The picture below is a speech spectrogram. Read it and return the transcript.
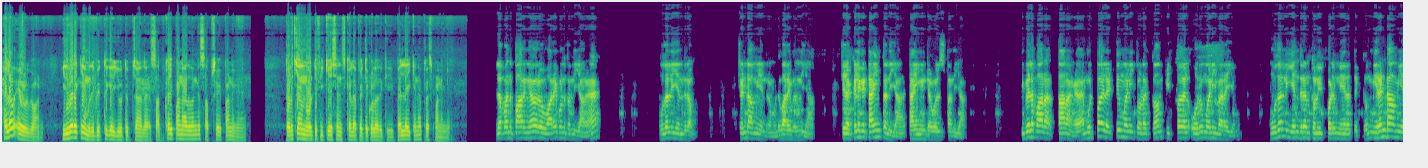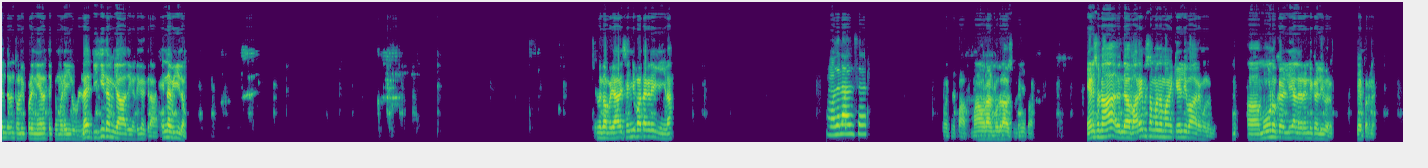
Hello everyone இதுவரைக்கும் எமது வெற்றிகர் யூடியூப் சேனலை சப்ஸ்கிரைப் பண்ணாதவங்க சப்ஸ்கிரைப் பண்ணுங்க. தொடர்ச்சியான நோட்டிஃபிகேஷன்ஸ்களை பெற்றுக்கொள்வதற்கு பெல் ஐக்கனை ப்ரெஸ் பண்ணுங்க. இல்ல வந்து பாருங்க ஒரு வரைபடம் தந்திக்காங்க முதல் இயந்திரம் ரெண்டாம் இயந்திரம் வந்து வரைபடம் தந்திக்காங்க சில கிழக்கு டைம் தந்திக்காங்க டைம் இன்டர்வல்ஸ் தந்திக்காங்க இவ்வளவு பாரா தாராங்க முற்பகல் எட்டு மணி தொடக்கம் பிற்பகல் ஒரு மணி வரையும் முதல் இயந்திரம் தொழிற்படும் நேரத்துக்கும் இரண்டாம் இயந்திரம் தொழிற்படும் நேரத்துக்கும் இடையில் உள்ள விகிதம் யாது என்று கேட்கிறாங்க. என்ன விகிதம்? இல்லைங்க அப்ப யாரும் செஞ்சு பார்த்தா கிடைக்கீங்களா முதலாவது சார் ஓகே பா ஒரு ஆள் முதலாவது சொல்றீங்க பா ஏன்னு சொன்னா இந்த வரைவு சம்பந்தமான கேள்வி வாரம் உங்களுக்கு. மூணு கேள்வி அல்லது ரெண்டு கேள்வி வரும். பேப்பர்ல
